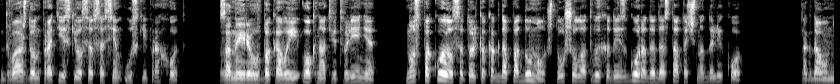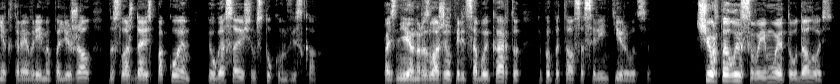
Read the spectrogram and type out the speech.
Дважды он протискивался в совсем узкий проход, заныривал в боковые окна ответвления, но успокоился только когда подумал, что ушел от выхода из города достаточно далеко. Тогда он некоторое время полежал, наслаждаясь покоем и угасающим стуком в висках. Позднее он разложил перед собой карту и попытался сориентироваться. Черта лысого ему это удалось.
